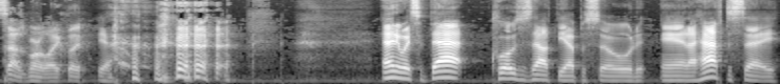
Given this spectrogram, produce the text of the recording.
Sounds more likely. Yeah. anyway, so that closes out the episode. And I have to say,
